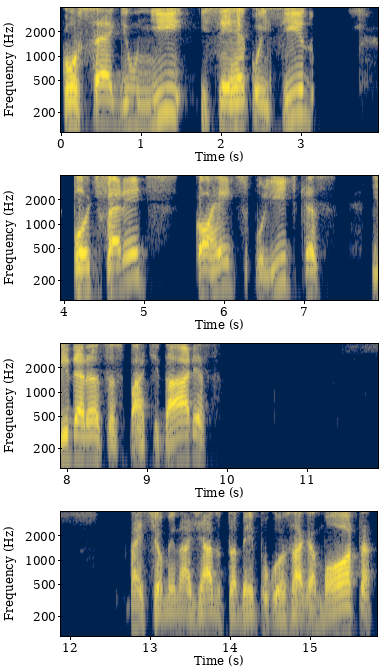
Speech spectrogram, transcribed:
consegue unir e ser reconhecido por diferentes correntes políticas, lideranças partidárias. Vai ser homenageado também por Gonzaga Mota.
